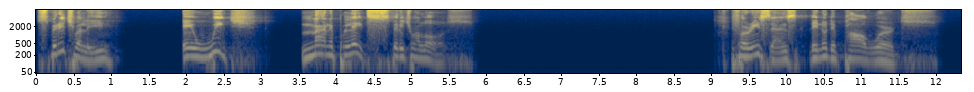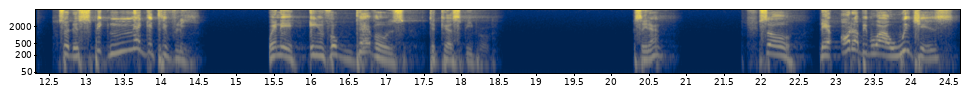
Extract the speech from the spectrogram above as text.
spiritually, a witch manipulates spiritual laws. For instance, they know the power of words. So they speak negatively when they invoke devils to curse people. See that? So there are other people who are witches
